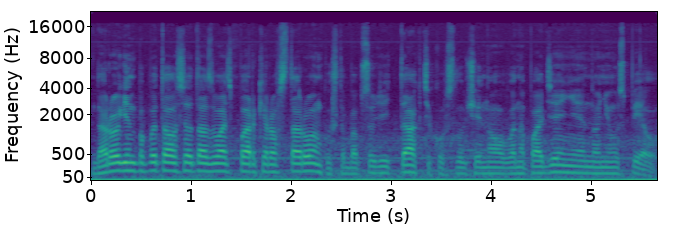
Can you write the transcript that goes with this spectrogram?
Дорогин попытался отозвать Паркера в сторонку, чтобы обсудить тактику в случае нового нападения, но не успел.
